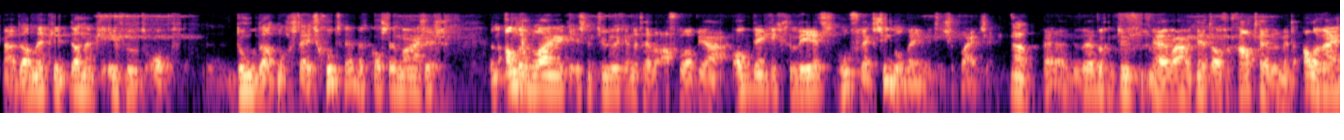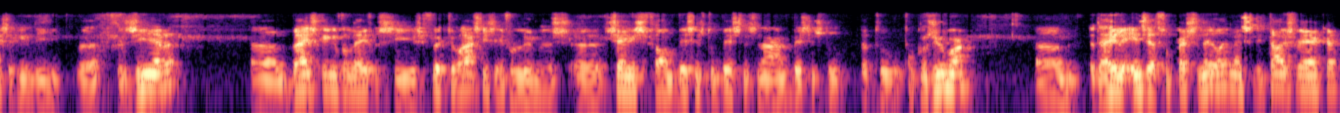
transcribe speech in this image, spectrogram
Nou, dan heb je, dan heb je invloed op, doen we dat nog steeds goed hè, met kosten en marges? Een andere belangrijke is natuurlijk, en dat hebben we afgelopen jaar ook denk ik geleerd, hoe flexibel ben je met die supply chain? Nou, we hebben natuurlijk, nou, waar we het net over gehad hebben, met alle wijzigingen die we gezien hebben. Eh, wijzigingen van leveranciers, fluctuaties in volumes, eh, change van business to business naar business to, to, to consumer. Ehm, de hele inzet van personeel, hè, mensen die thuis werken,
